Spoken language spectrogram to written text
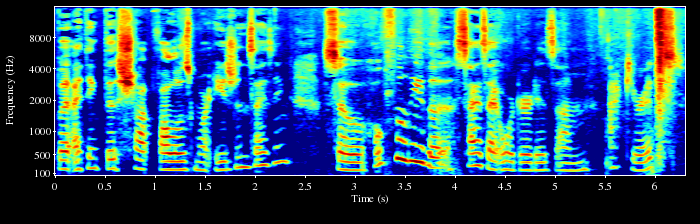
but I think this shop follows more Asian sizing. So hopefully the size I ordered is um accurate.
